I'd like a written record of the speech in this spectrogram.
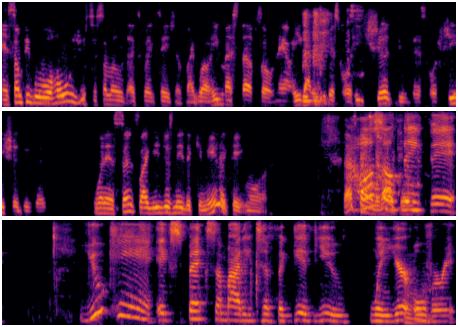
and some people will hold you to some of those expectations, like, well, he messed up, so now he got to do this, or he should do this, or she should do this. When in a sense, like you just need to communicate more. That's I also I think. think that you can't expect somebody to forgive you when you're mm. over it.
